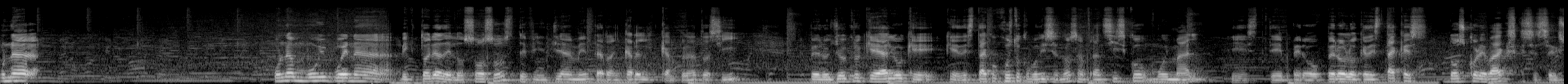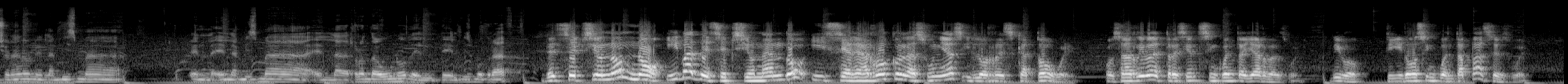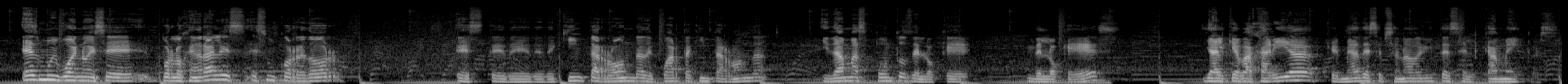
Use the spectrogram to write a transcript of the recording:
Una, una muy buena victoria de los Osos, definitivamente, arrancar el campeonato así. Pero yo creo que algo que, que destaco, justo como dices, ¿no? San Francisco muy mal, este, pero, pero lo que destaca es dos corebacks que se seleccionaron en la misma en, la misma en la ronda 1 del, del, mismo draft. Decepcionó, no, iba decepcionando y se agarró con las uñas y lo rescató, güey. O sea, arriba de 350 yardas, güey. Digo, tiró 50 pases, güey. Es muy bueno ese, por lo general es, es un corredor este, de, de, de, quinta ronda, de cuarta, quinta ronda, y da más puntos de lo que, de lo que es. Y al que bajaría, que me ha decepcionado ahorita, es el K-Makers.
